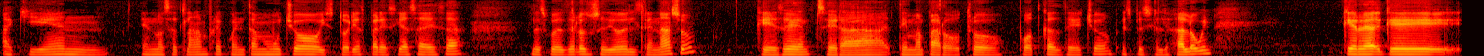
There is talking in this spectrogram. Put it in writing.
Aquí en, en Mazatlán frecuentan mucho historias parecidas a esa después de lo sucedido del trenazo, que ese será tema para otro podcast, de hecho, especial de Halloween. Que, que,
